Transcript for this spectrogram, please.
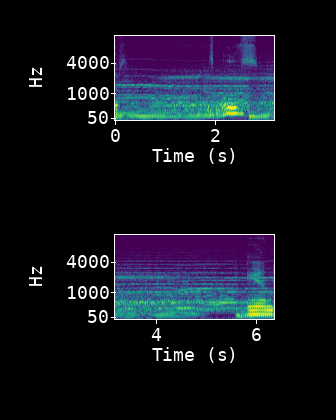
Oops. There's wolves. And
